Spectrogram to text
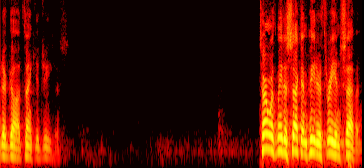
to God. Thank you, Jesus. Turn with me to 2 Peter 3 and 7.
